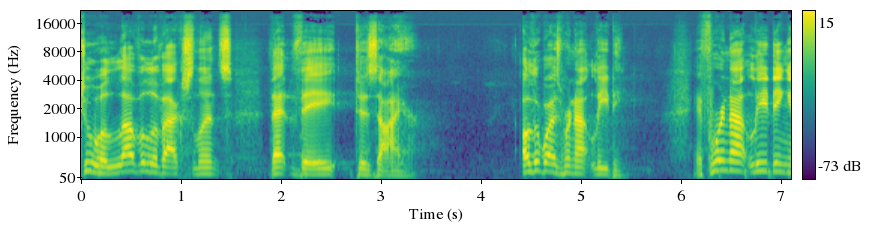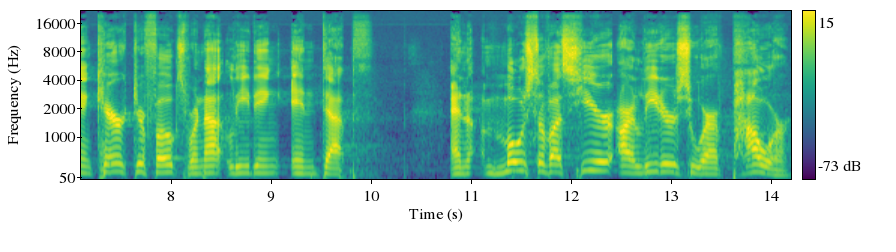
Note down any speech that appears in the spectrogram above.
to a level of excellence that they desire. Otherwise, we're not leading. If we're not leading in character, folks, we're not leading in depth. And most of us here are leaders who are power,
